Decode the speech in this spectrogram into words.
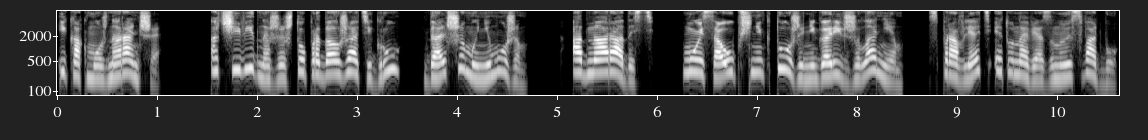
И как можно раньше. Очевидно же, что продолжать игру дальше мы не можем. Одна радость. Мой сообщник тоже не горит желанием справлять эту навязанную свадьбу.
